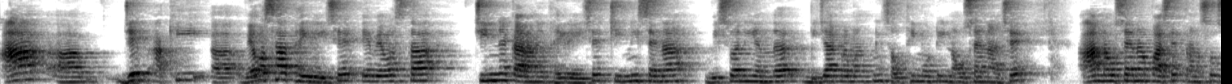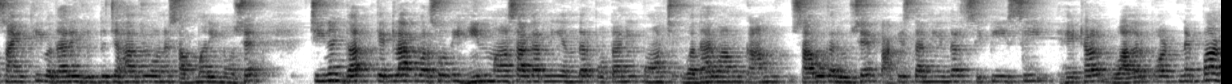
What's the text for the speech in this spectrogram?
આ જે આખી વ્યવસ્થા થઈ રહી છે, એ વ્યવસ્થા ચીનને કારણે થઈ રહી છે. ચીનની સેના વિશ્વની અંદર બીજા ક્રમાંકની સૌથી મોટી નૌસેના છે. આ નૌસેના પાસે ત્રણસો સાહીઠથી વધારે યુદ્ધ જહાજો અને સબમરીનો છે. ચીને ગત કેટલાક વર્ષોથી હિન્દ મહાસાગરની અંદર પોતાની પહોંચ વધારવાનું કામ સારું કર્યું છે. પાકિસ્તાનની અંદર સીપીસી હેઠળ ગ્વાલર પોર્ટને પણ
